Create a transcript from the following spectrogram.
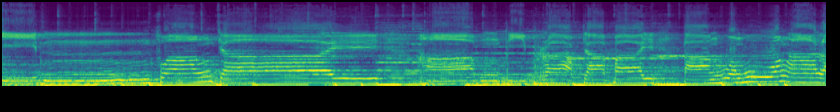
จิตฟังใจ หากพี่พรากจากไป ต่างห่วงห่วงอะไร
